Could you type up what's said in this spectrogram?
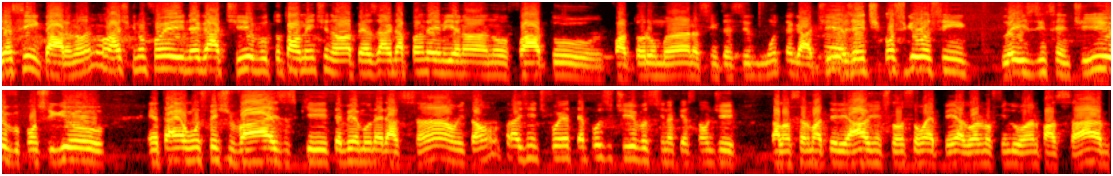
e assim, cara, não, não acho que não foi negativo totalmente não, apesar da pandemia no, no fato fator humano assim ter sido muito negativo. A gente conseguiu assim leis de incentivo, conseguiu entrar em alguns festivais que teve remuneração, então para a gente foi até positivo assim na questão de, tá lançando material, a gente lançou um EP agora no fim do ano passado.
